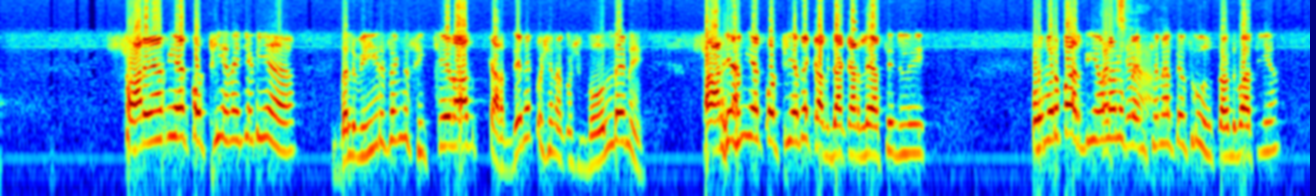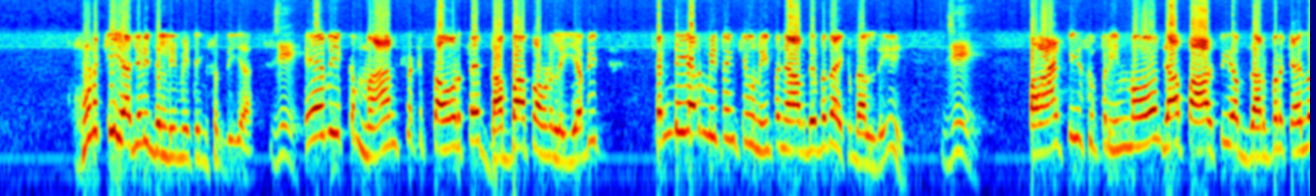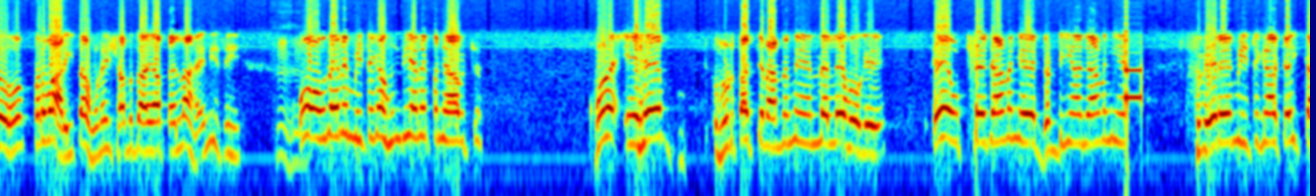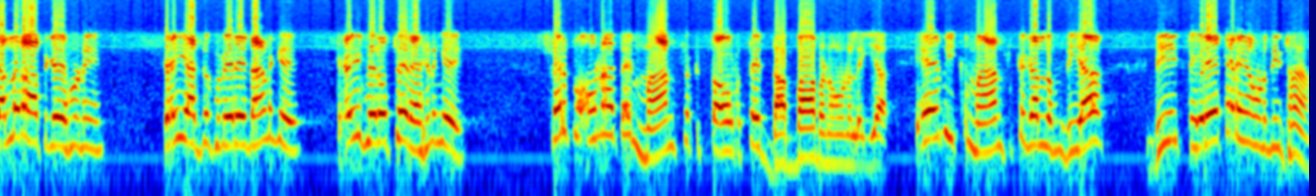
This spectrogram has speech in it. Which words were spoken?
ਸਾਰਿਆਂ ਦੀਆਂ ਕੋਠੀਆਂ ਨੇ ਜਿਹੜੀਆਂ ਬਲਵੀਰ ਸਿੰਘ ਸੀਚੇਵਾਦ ਕਰਦੇ ਨੇ ਕੁਛ ਨਾ ਕੁਛ ਬੋਲਦੇ ਨੇ। ਸਾਰਿਆਂ ਦੀਆਂ ਕੋਠੀਆਂ ਤੇ ਕਬਜ਼ਾ ਕਰ ਲਿਆ ਸੀ ਦਿੱਲੀ। ਉਮਰ ਭਰ ਦੀਆਂ ਉਹਨਾਂ ਨੂੰ। ਪੈਨਸ਼ਨਾਂ ਤੇ ਸਹੂਲਤਾਂ ਦਿਵਾਤੀਆਂ। ਹੁਣ ਕੀ ਆ ਜਿਹੜੀ ਦਿੱਲੀ ਮੀਟਿੰਗ ਸੱਦੀ ਆ? ਇਹ ਵੀ ਇੱਕ ਮਾਨਸਿਕ ਤੌਰ ਤੇ ਦਾਬਾ ਪਾਉਣ ਲਈ ਆ ਵੀ ਚੰਡੀਗੜ੍ਹ ਮੀਟਿੰਗ ਕਿਉਂ ਨਹੀਂ? ਪੰਜਾਬ ਦੇ ਵਿਧਾਇਕ ਦਲ ਦੀ। ਜੀ। ਪਾਰਟੀ ਸੁਪਰੀਮੋ ਜਾਂ ਪਾਰਟੀ ਅਬਜ਼ਰਵਰ ਕਹਿ ਲੋ ਪ੍ਰਭਾਰੀ ਤਾਂ ਹੁਣੇ ਸ਼ਬਦ ਆਇਆ ਪਹਿਲਾਂ ਹੈ ਨਹੀਂ ਸੀ। ਉਹ ਆਉਂਦੇ ਨੇ ਮੀਟਿੰਗਾਂ ਹੁੰਦੀਆਂ ਨੇ ਪੰਜਾਬ 'ਚ। ਹੁਣ ਇਹ ਹੁਣ ਤਾਂ 94 ਐਮਐਲਏ ਹੋ ਗਏ। ਇਹ ਉੱਥੇ ਜਾਣਗੇ ਗੱਡੀਆਂ ਜਾਣਗੀਆਂ। ਸਵੇਰੇ ਮੀਟਿੰਗਾਂ ਕਈ ਕੱਲ ਰਾਤ ਗਏ ਹੋਣੇ। ਕਈ ਅੱਜ ਸਵੇਰੇ ਜਾਣਗੇ ਕਈ ਫਿਰ ਉੱਥੇ ਰਹਿਣਗੇ। ਸਿਰਫ ਉਹਨਾਂ ਤੇ ਮਾਨਸਿਕ ਤੌਰ ਤੇ ਦਾਬਾ ਬਣਾਉਣ ਲਈ ਆ। ਇਹ ਵੀ ਇੱਕ ਮਾਨਸਿਕ ਗੱਲ ਹੁੰਦੀ ਆ ਵੀ ਤੇਰੇ ਘਰੇ ਆਉਣ ਦੀ ਥਾਂ,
